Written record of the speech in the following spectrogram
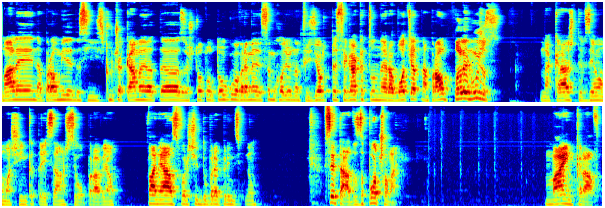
Мале, направо ми иде да си изключа камерата, защото толкова време не съм ходил на фризьорите, сега като не работят, направо пълен ужас. Накрая ще взема машинката и сам ще се оправя. Това няма да свърши добре принципно. Все така, да започваме. Майнкрафт.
